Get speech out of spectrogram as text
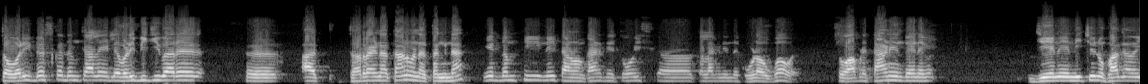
તો વળી દસ કદમ ચાલે, એટલે વળી બીજી વારે આ ધરાયના તાણવાના તંગના, એકદમથી નહીં તાણવાનું, કારણ કે ચોવીસ કલાકની અંદર ઘોડા ઊભા હોય, તો આપણે તાણીએ તો એને જે એને નીચેનો ભાગ આવે,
